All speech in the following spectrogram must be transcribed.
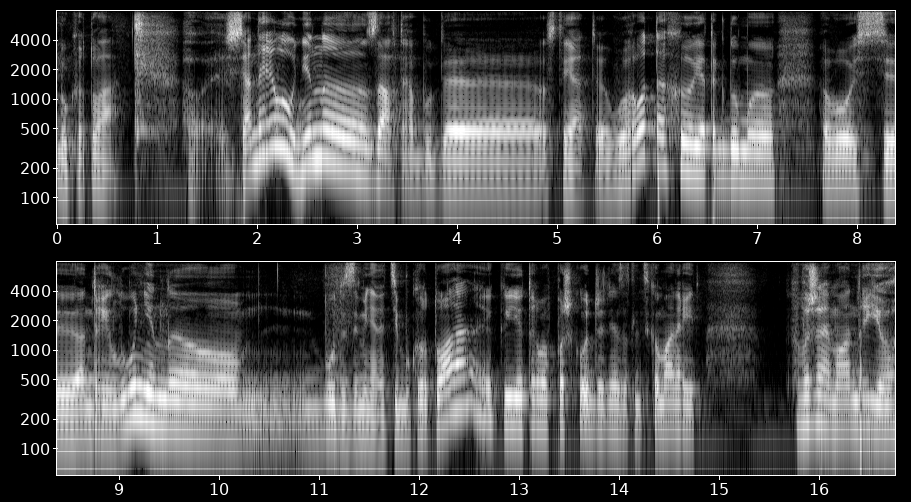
Куртуа. Андрій Лунін е, завтра буде стояти у воротах, е, я так думаю. Ось е, Андрій Лунін буде заміняти Тібу Куртуа, який отримав пошкодження з Атлетиком Мадрид. Побажаємо Андрію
